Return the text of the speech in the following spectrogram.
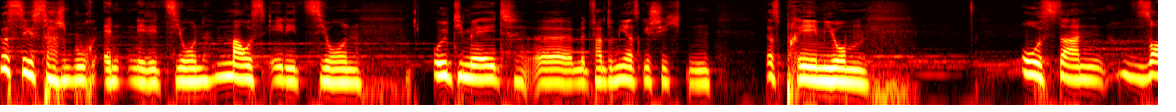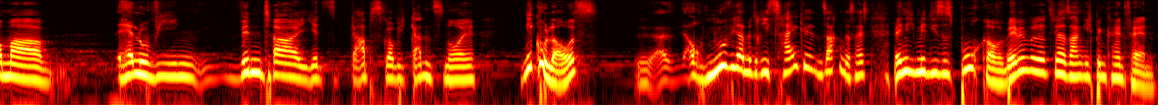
Lustiges Taschenbuch, Entenedition, Maus-Edition, Ultimate äh, mit Phantomias Geschichten, das Premium, Ostern, Sommer, Halloween, Winter, jetzt gab es, glaube ich, ganz neu Nikolaus. Äh, auch nur wieder mit recycelten Sachen. Das heißt, wenn ich mir dieses Buch kaufe, Baby würde jetzt wieder sagen, ich bin kein Fan.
